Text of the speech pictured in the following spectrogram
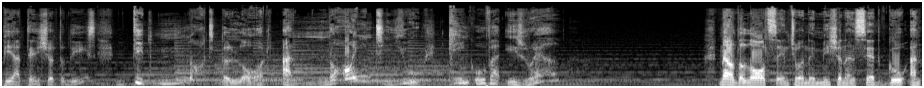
pay attention to this, did not the Lord anoint you king over Israel? Now the Lord sent you on a mission and said, Go and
